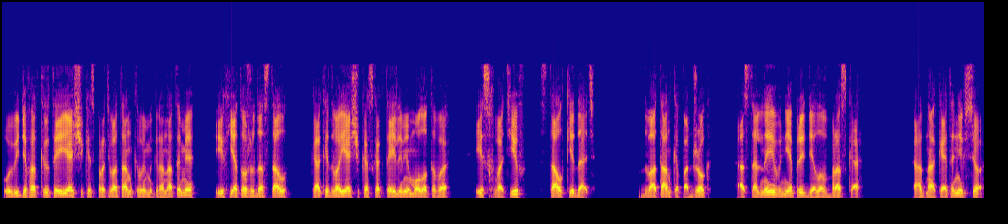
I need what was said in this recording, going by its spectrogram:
Увидев открытые ящики с противотанковыми гранатами, их я тоже достал, как и два ящика с коктейлями Молотова, и, схватив, стал кидать. Два танка поджег, остальные вне пределов броска. Однако это не все.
